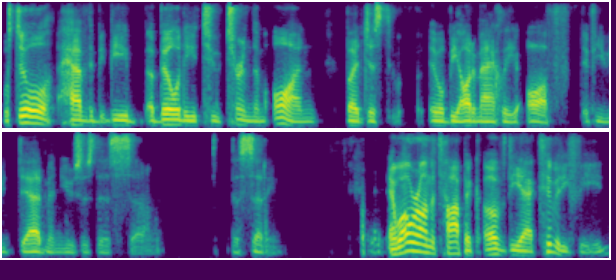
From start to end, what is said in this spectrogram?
will still have the, the ability to turn them on, but just it will be automatically off if you the admin uses this um, this setting. And while we're on the topic of the activity feed,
